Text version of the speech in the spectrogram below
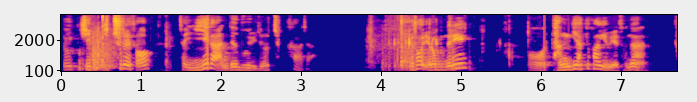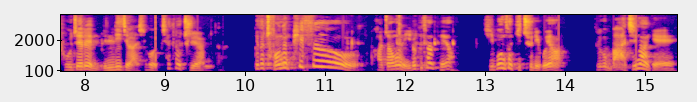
그리고 기, 기출에서 자, 이해가 안 되는 부분 위주로 체크하자. 그래서 여러분들이 어, 단기 합격하기 위해서는 교재를 밀리지 마시고 최소 줄여야 합니다. 그래서 저는 필수 과정은 이렇게 생각해요. 기본서 기출이고요. 그리고 마지막에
